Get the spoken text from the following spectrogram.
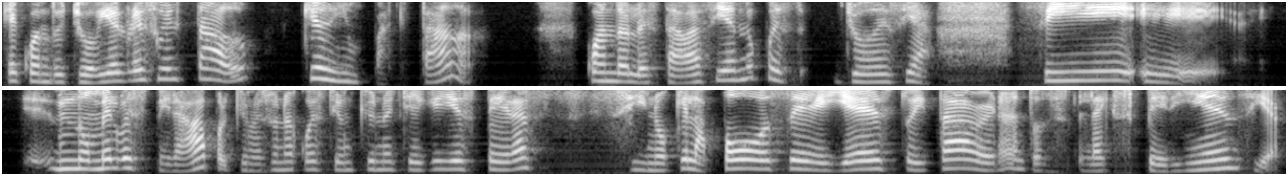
que cuando yo vi el resultado, quedé impactada. Cuando lo estaba haciendo, pues yo decía, sí, eh, no me lo esperaba porque no es una cuestión que uno llegue y espera, sino que la pose y esto y tal, ¿verdad? Entonces, la experiencia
